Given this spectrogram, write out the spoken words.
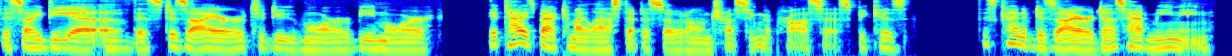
This idea of this desire to do more, be more, it ties back to my last episode on trusting the process because this kind of desire does have meaning,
